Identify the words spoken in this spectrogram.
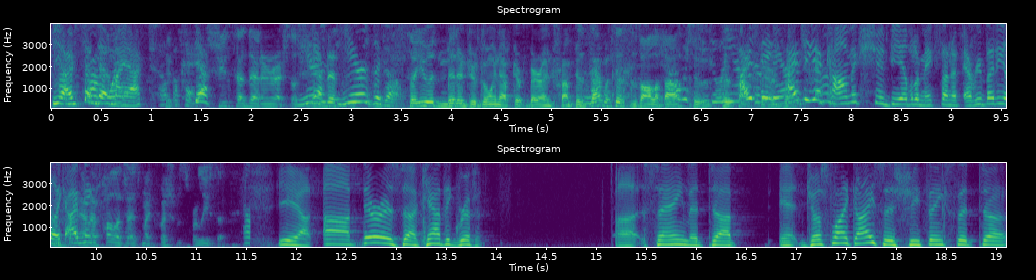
Yeah, I've said that in my act. Okay. Yeah. She said that in her. So she Years- admits- years ago. So you admitted you're going after Barron Trump. Is that what this is all about? to piss I off think Barron I Trump? think a comic should be able to make fun of everybody. Like I And make I apologize. My question was for Lisa. Yeah, uh, there is uh, Kathy Griffin uh, saying that uh, it, just like ISIS, she thinks that uh,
